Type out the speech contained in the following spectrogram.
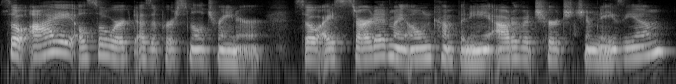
So I also worked as a personal trainer. So I started my own company out of a church gymnasium.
